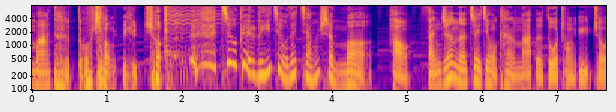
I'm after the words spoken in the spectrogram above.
妈的多重宇宙，就可以理解我在讲什么。好，反正呢，最近我看了《妈的多重宇宙》，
